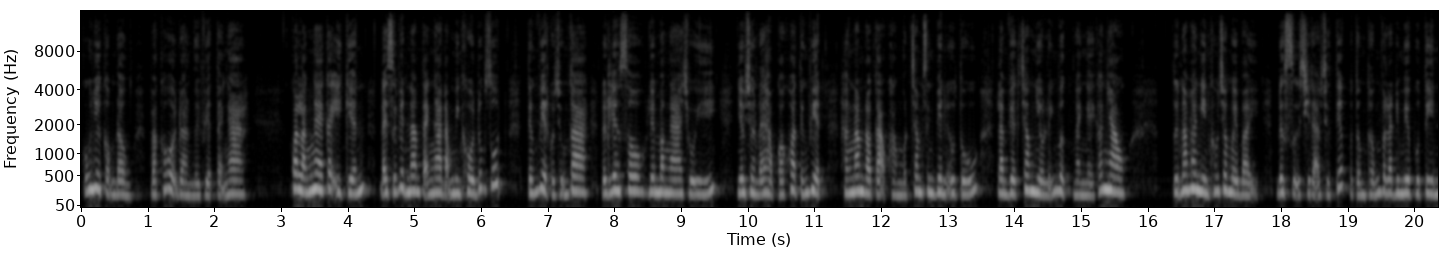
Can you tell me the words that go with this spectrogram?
cũng như cộng đồng và các hội đoàn người Việt tại Nga. Qua lắng nghe các ý kiến, Đại sứ Việt Nam tại Nga Đặng Minh Khôi đúc rút, tiếng Việt của chúng ta được Liên Xô, Liên bang Nga chú ý. Nhiều trường đại học có khoa tiếng Việt, hàng năm đào tạo khoảng 100 sinh viên ưu tú, làm việc trong nhiều lĩnh vực ngành nghề khác nhau. Từ năm 2017, được sự chỉ đạo trực tiếp của Tổng thống Vladimir Putin,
